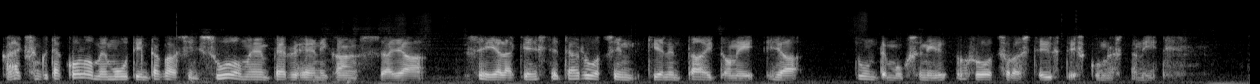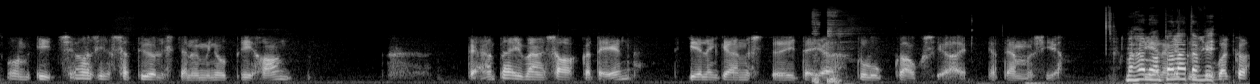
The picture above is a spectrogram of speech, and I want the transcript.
83 muutin takaisin Suomeen perheeni kanssa ja sen jälkeen sitten tämä ruotsin kielen taitoni ja tuntemukseni ruotsalaisten yhteiskunnasta niin on itse asiassa työllistänyt minut ihan tähän päivään saakka teen kielenkäännöstöitä ja tulukkauksia ja tämmöisiä. Mä haluan palata, vi- vaikka...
